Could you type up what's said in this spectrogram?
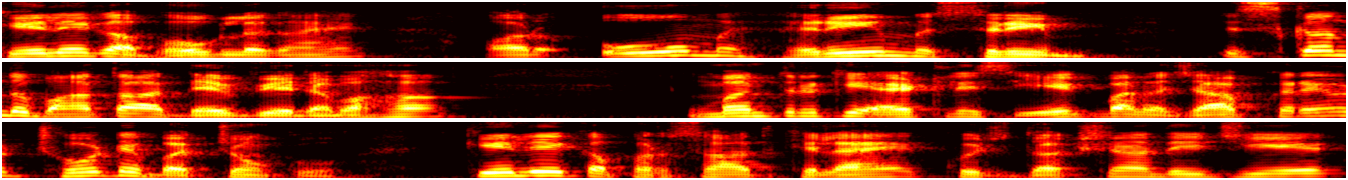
केले का भोग लगाएँ और ओम ह्रीम श्रीम स्कंद माता देव्य नमः। मंत्र की एटलीस्ट एक बार जाप करें और छोटे बच्चों को केले का प्रसाद खिलाएँ, कुछ दक्षिणा दीजिए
